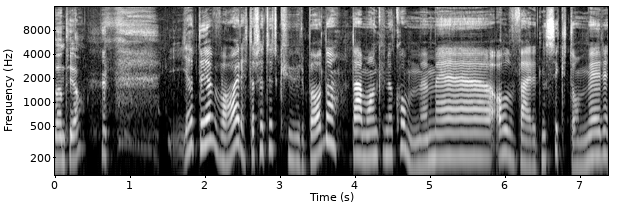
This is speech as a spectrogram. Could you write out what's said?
den tida? ja, det var rett og slett et kurbad, da. Der man kunne komme med all verdens sykdommer.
